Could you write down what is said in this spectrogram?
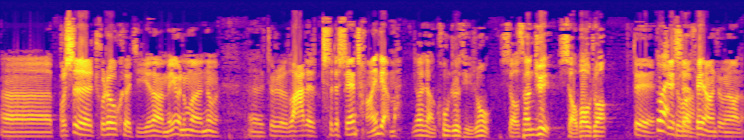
呃，不是触手可及的，没有那么那么，呃，就是拉的吃的时间长一点吧。要想控制体重，小餐具、小包装，对，这是非常重要的。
